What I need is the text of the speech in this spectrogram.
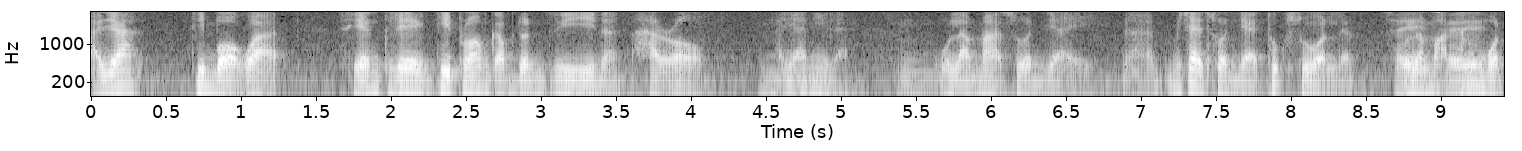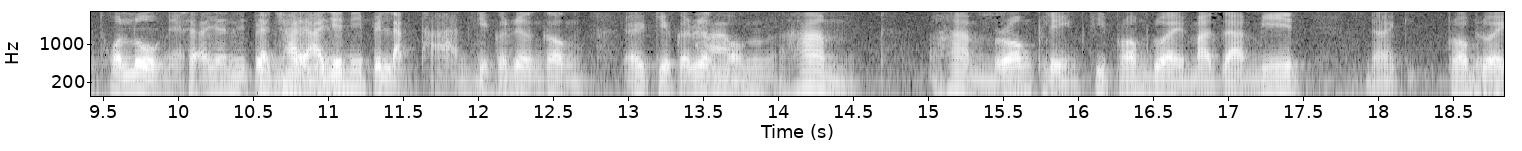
อายะที่บอกว่าเสียงเพลงที่พร้อมกับดนตรีนะฮารอมอายะนี้แหละ อุลามะส่วนใหญ่นะไม่ใช่ส่วนใหญ่ทุกส่วนเลยอุลามะทั้งหมดทั่วโลกเนี่ยแต่ใช้อายะนี้เป็นหลักฐาน เกี่ยวกับเรื่องของเกี่ยวกับเรื่องของห้ามห้ามร้องเพลงที่พร้อมด้วยมาซามิดนะพร้อมด้วย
